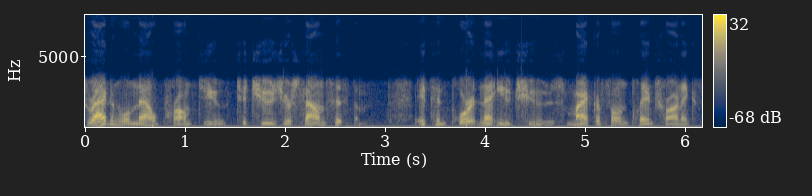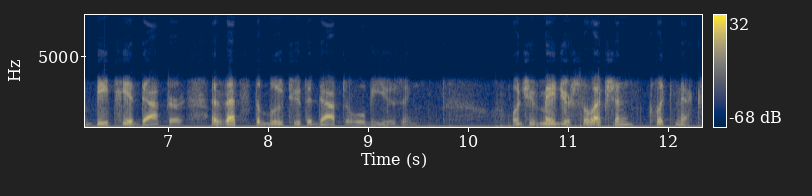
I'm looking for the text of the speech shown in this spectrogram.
Dragon will now prompt you to choose your sound system. It's important that you choose Microphone Plantronics BT adapter as that's the Bluetooth adapter we'll be using. Once you've made your selection, click Next.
